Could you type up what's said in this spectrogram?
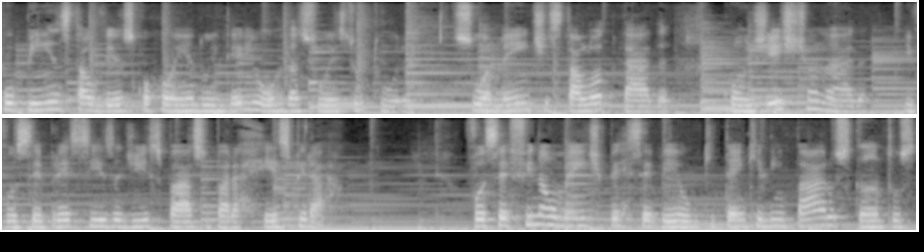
cupinhas talvez corroendo o interior da sua estrutura. Sua mente está lotada, congestionada e você precisa de espaço para respirar. Você finalmente percebeu que tem que limpar os cantos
